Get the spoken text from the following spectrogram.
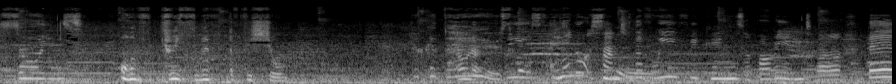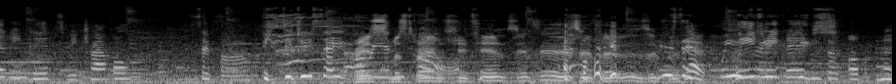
Signs of Christmas official. Look at those. Oh, look. those. We, they're not Santa, they're we three kings of Oriental. Bearing gifts we travel. So far. Did you say Christmas Oriental? You friends. said we we three three kings kings of, no,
